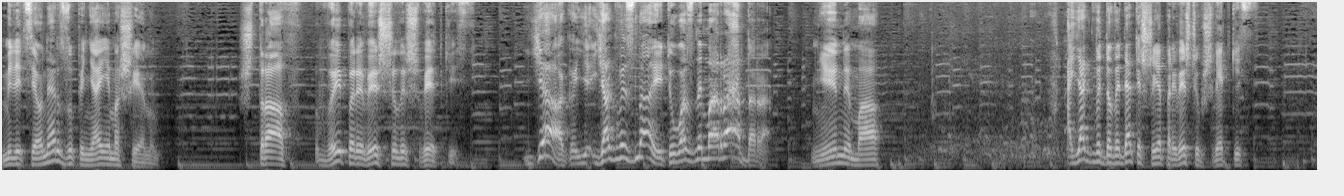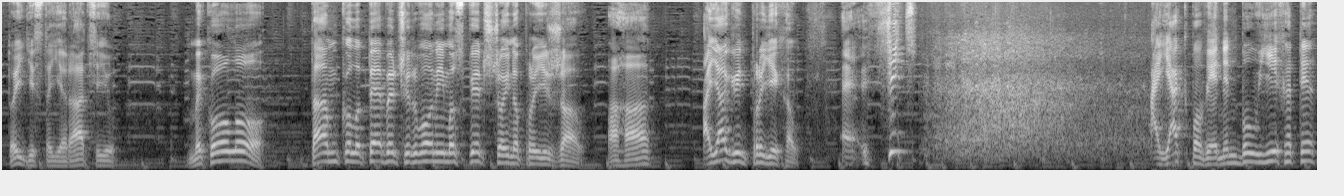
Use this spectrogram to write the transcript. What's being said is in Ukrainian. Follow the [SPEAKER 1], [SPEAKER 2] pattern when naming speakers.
[SPEAKER 1] Міліціонер зупиняє машину. Штраф, ви перевищили швидкість. Як? Як ви знаєте, у вас нема радара? Ні, нема. А як ви доведете, що я перевищив швидкість? Той дістає рацію. Миколо, там коло тебе червоний москвич щойно проїжджав. Ага. А як він проїхав? Е, фіть! А як повинен був їхати?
